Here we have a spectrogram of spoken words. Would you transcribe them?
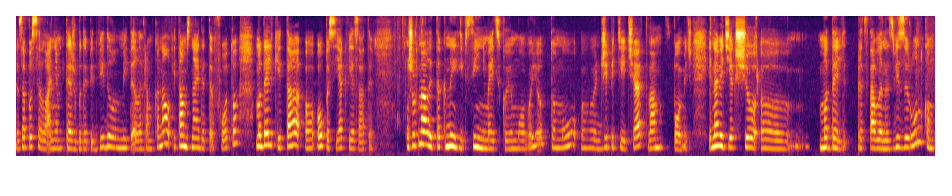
за посиланням, теж буде під відео в мій телеграм-канал, і там знайдете фото модельки та опис, як в'язати. Журнали та книги всі німецькою мовою, тому GPT-чат вам в поміч. І навіть якщо модель представлена з візерунком,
